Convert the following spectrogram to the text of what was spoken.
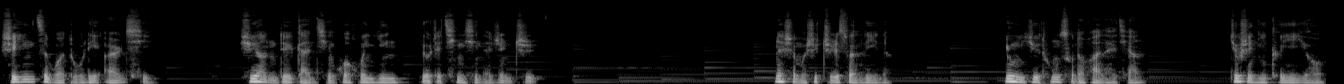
是因自我独立而起，需要你对感情或婚姻有着清醒的认知。那什么是止损力呢？用一句通俗的话来讲，就是你可以有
